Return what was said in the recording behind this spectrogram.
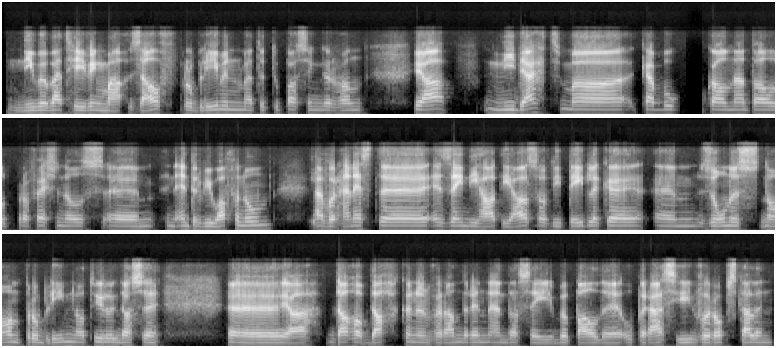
nieuwe wetgeving, maar zelf problemen met de toepassing daarvan. Ja, niet echt, maar ik heb ook al een aantal professionals um, een interview afgenomen. En voor hen is, het, uh, zijn die HTA's of die tijdelijke um, zones nog een probleem natuurlijk, dat ze uh, ja, dag op dag kunnen veranderen en dat zij een bepaalde operatie voorop stellen.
